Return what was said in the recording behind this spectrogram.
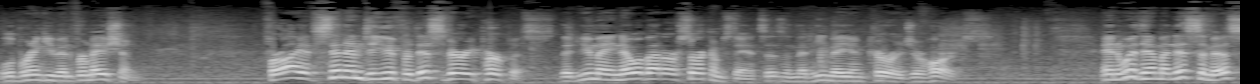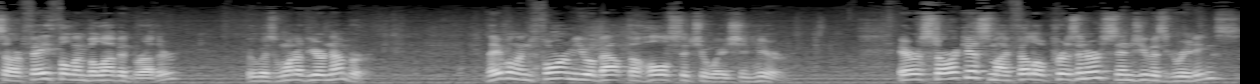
will bring you information. For I have sent him to you for this very purpose, that you may know about our circumstances and that he may encourage your hearts. And with him Onesimus, our faithful and beloved brother, who is one of your number they will inform you about the whole situation here. Aristarchus, my fellow prisoner, sends you his greetings,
